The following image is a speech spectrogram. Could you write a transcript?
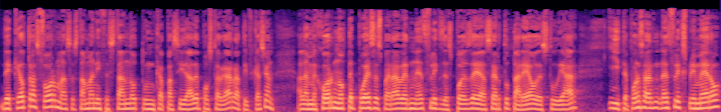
¿De qué otras formas está manifestando tu incapacidad de postergar ratificación? A lo mejor no te puedes esperar a ver Netflix después de hacer tu tarea o de estudiar y te pones a ver Netflix primero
